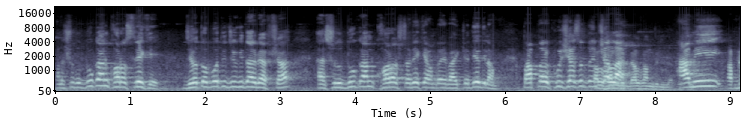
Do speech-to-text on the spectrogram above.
মানে শুধু দোকান খরচ রেখে যেহেতু প্রতিযোগিতার ব্যবসা শুধু দোকান খরচটা রেখে আমরা এই বাইকটা দিয়ে দিলাম। তো আপনারা খুশি আছেন তো ইনশাল্লাহ আলহামদুলিল্লাহ আমি আপনি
